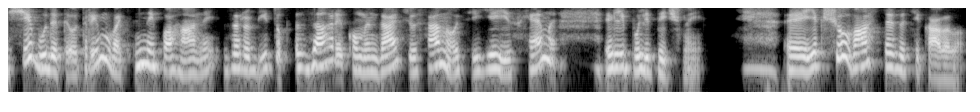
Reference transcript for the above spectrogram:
ще будете отримувати непоганий заробіток за рекомендацію саме оцієї схеми ліполітичної. Е, якщо вас це зацікавило,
